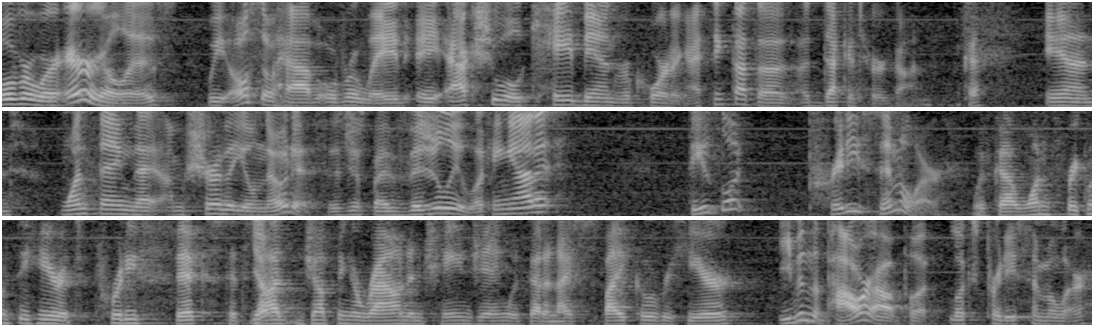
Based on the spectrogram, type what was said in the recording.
over where Ariel is, we also have overlaid a actual K-band recording. I think that's a, a Decatur gun. Okay. And one thing that I'm sure that you'll notice is just by visually looking at it, these look pretty similar. We've got one frequency here. It's pretty fixed. It's yep. not jumping around and changing. We've got a nice spike over here. Even the power output looks pretty similar.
